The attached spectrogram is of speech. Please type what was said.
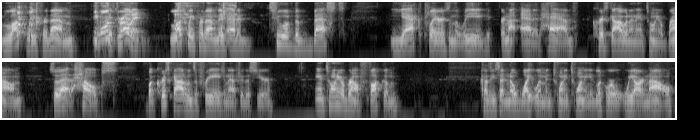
Luckily for them, He won't throw added- it. luckily for them, they've added two of the best YAC players in the league, or not added, have Chris Godwin and Antonio Brown. So that helps. But Chris Godwin's a free agent after this year. Antonio Brown, fuck him. Because he said no white women 2020. Look where we are now.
